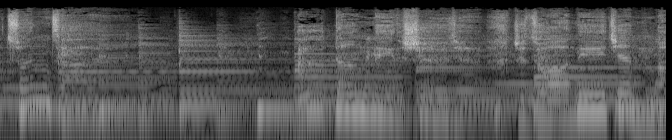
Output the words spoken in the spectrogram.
存在不当你的世界只做你肩膀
